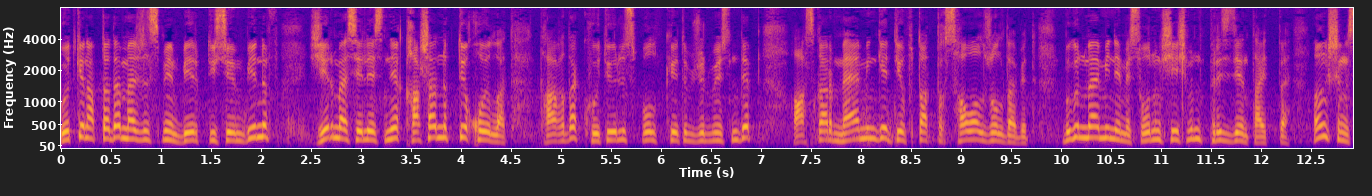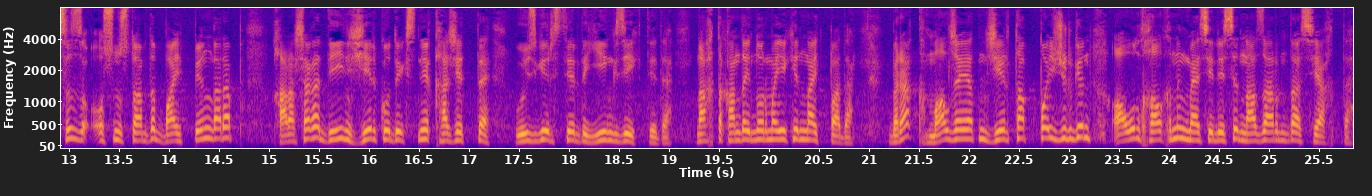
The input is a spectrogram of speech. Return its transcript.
Өткен аптада мәжілісмен Берік Дүйсенбинов жер мәселесіне қашан нүкте қойылады. Тағы да көтеріліс болып кетіп жүрмесін деп Асқар Мәминге депутаттық сауал жолдап еді. Бүгін Мәмин емес, оның шешімін президент айтты. Ыңшыңсыз ұсыныстарды байыппен қарап, қарашаға дейін жер кодексіне қажетті өзгерістерді енгізейік деді. Нақты қандай норма екенін айтты айтпады бірақ мал жаятын жер таппай жүрген ауыл халқының мәселесі назарында сияқты.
